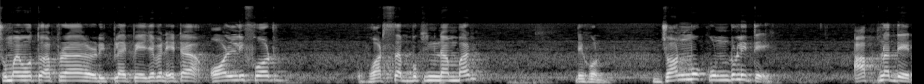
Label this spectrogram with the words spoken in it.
সময় মতো আপনারা রিপ্লাই পেয়ে যাবেন। এটা only for WhatsApp booking number. দেখুন, জন্মকুণ্ডলিতে আপনাদের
